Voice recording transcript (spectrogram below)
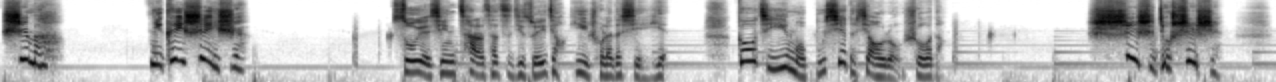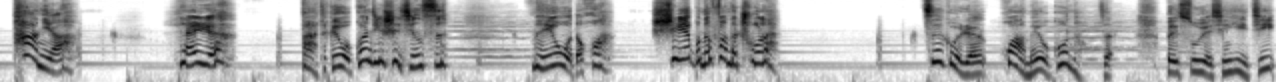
是吗？你可以试一试。苏月心擦了擦自己嘴角溢出来的血液，勾起一抹不屑的笑容，说道：“试试就试试，怕你啊！来人，把他给我关进慎刑司。没有我的话。”谁也不能放他出来。资贵人话没有过脑子，被苏月心一激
